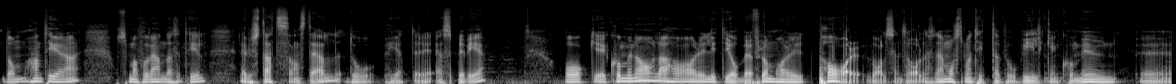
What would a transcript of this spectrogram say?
de hanterar, som man får vända sig till. Är du statsanställd, då heter det SPV. Och eh, kommunala har det lite jobbigare, för de har ju ett par valcentraler. Så där måste man titta på vilken kommun, eh,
